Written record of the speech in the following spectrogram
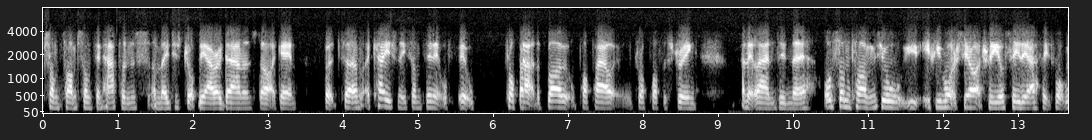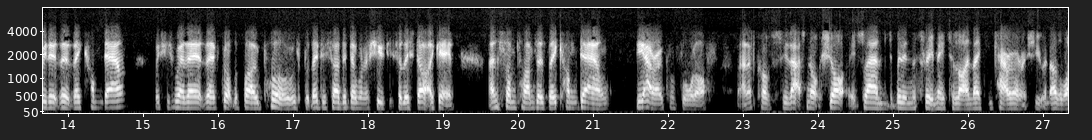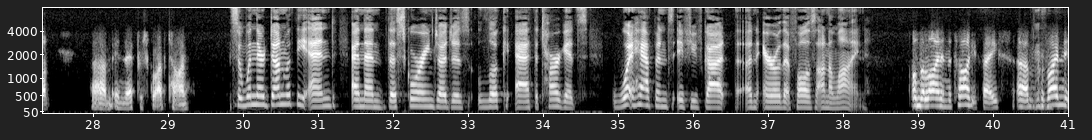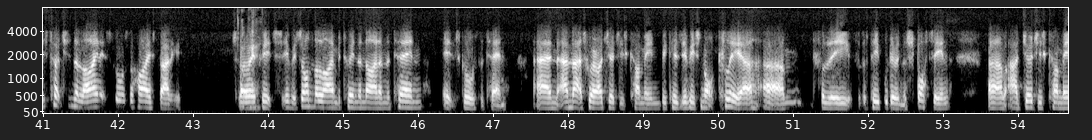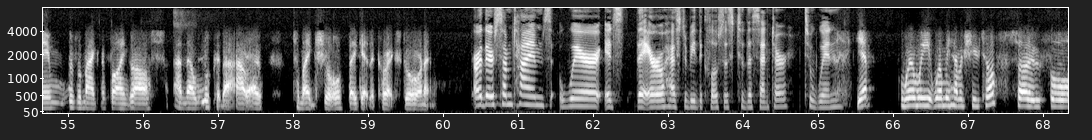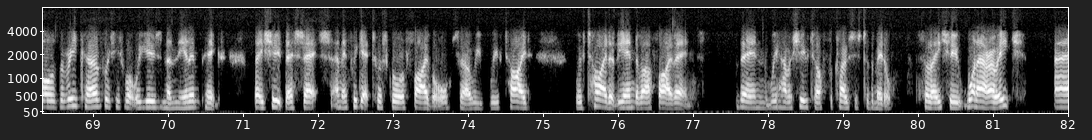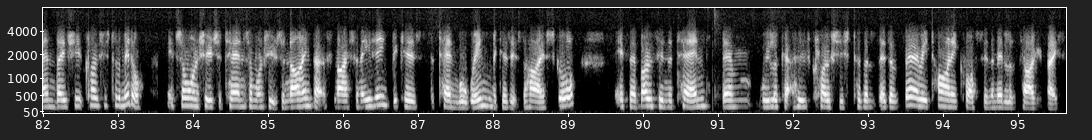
Sometimes something happens and they just drop the arrow down and start again. But um, occasionally something it will it will plop out of the bow, it will pop out, it will drop off the string, and it lands in there. Or sometimes you'll you, if you watch the archery, you'll see the athletes what we do they, they come down, which is where they they've got the bow pulled, but they decide they don't want to shoot it, so they start again. And sometimes as they come down, the arrow can fall off. And of course, that's not shot. It's landed within the three metre line. They can carry on and shoot another one um, in their prescribed time. So when they're done with the end and then the scoring judges look at the targets, what happens if you've got an arrow that falls on a line? On the line in the target face, um, providing it's touching the line, it scores the highest value. So Okay. if it's if it's on the line between the nine and the ten, it scores the ten. And and that's where our judges come in because if it's not clear um, for the for the people doing the spotting, um, our judges come in with a magnifying glass and they'll look at that arrow to make sure they get the correct score on it. Are there some times where it's the arrow has to be the closest to the center to win? Yep. When we when we have a shoot off, so for the recurve, which is what we're using in the Olympics, they shoot their sets, and if we get to a score of five all, so we've we've tied we've tied at the end of our five ends, then we have a shoot off for closest to the middle. So they shoot one arrow each, and they shoot closest to the middle. If someone shoots a ten, someone shoots a nine, that's nice and easy because the ten will win because it's the highest score. If they're both in the 10, then we look at who's closest to the. There's a very tiny cross in the middle of the target face,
